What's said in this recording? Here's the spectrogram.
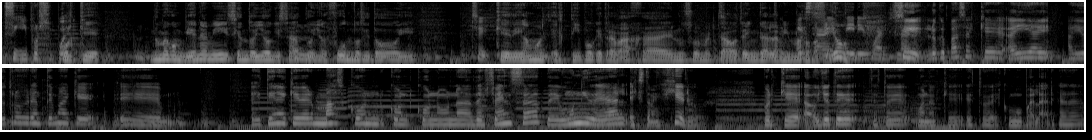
Sí, por supuesto. Porque no me conviene a mí, siendo yo quizás Mm. dueño de fondos y todo, y Sí. que digamos el tipo que trabaja en un supermercado tenga la misma Empieza ropa que yo. vestir igual, claro. Sí, lo que pasa es que ahí hay, hay otro gran tema que eh, eh, tiene que ver más con, con- con una defensa de un ideal extranjero. Porque ah, yo te, te estoy, bueno, es que esto es como para larga,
